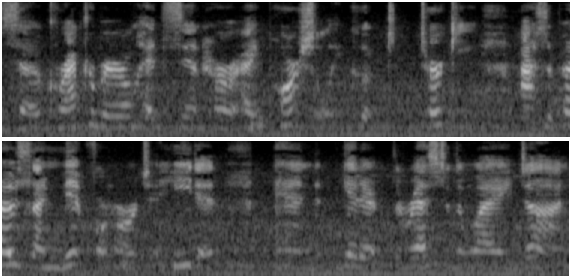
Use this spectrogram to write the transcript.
So Cracker Barrel had sent her a partially cooked turkey. I suppose they meant for her to heat it and get it the rest of the way done.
